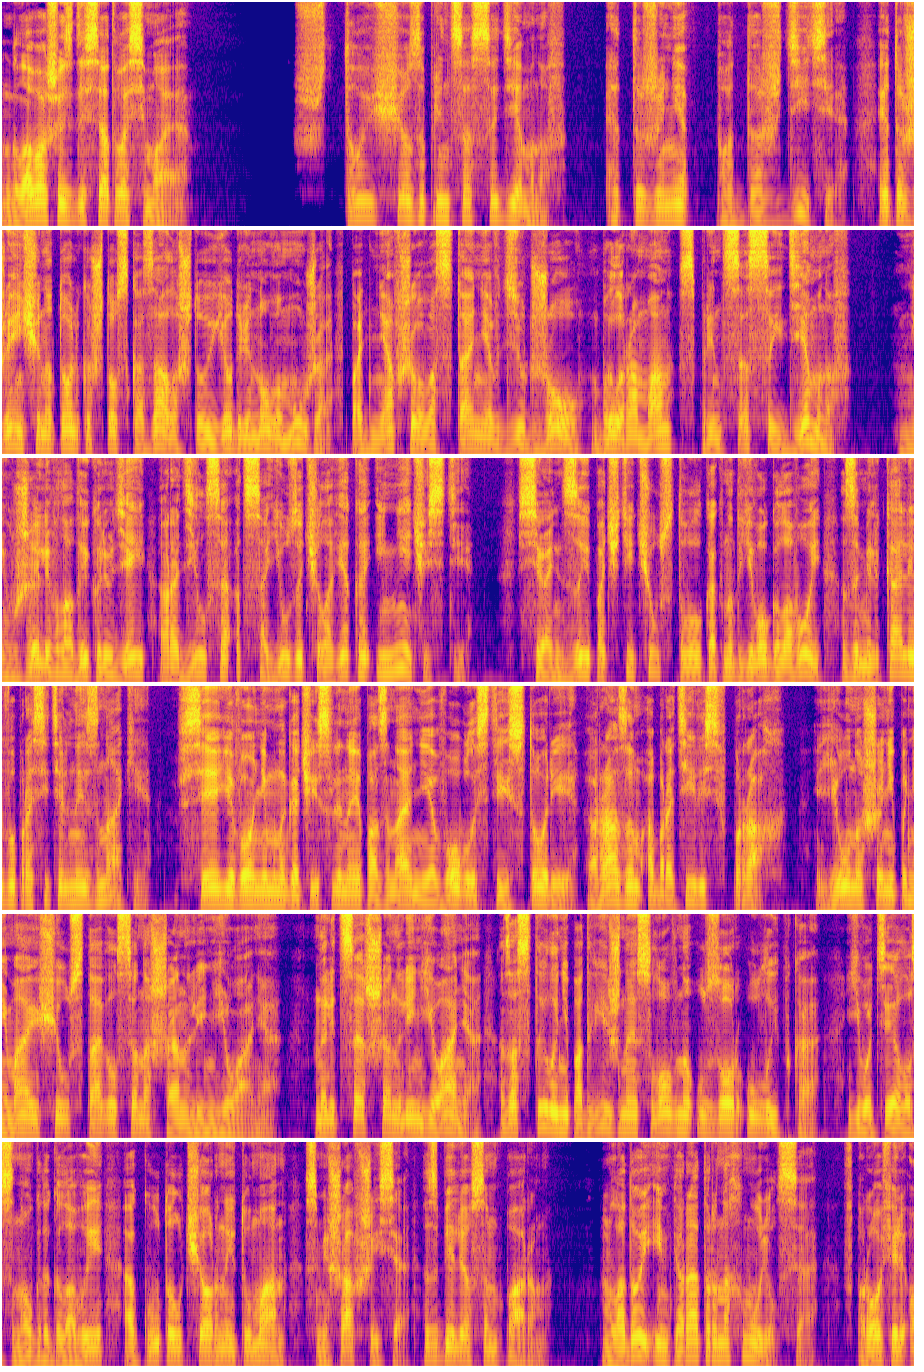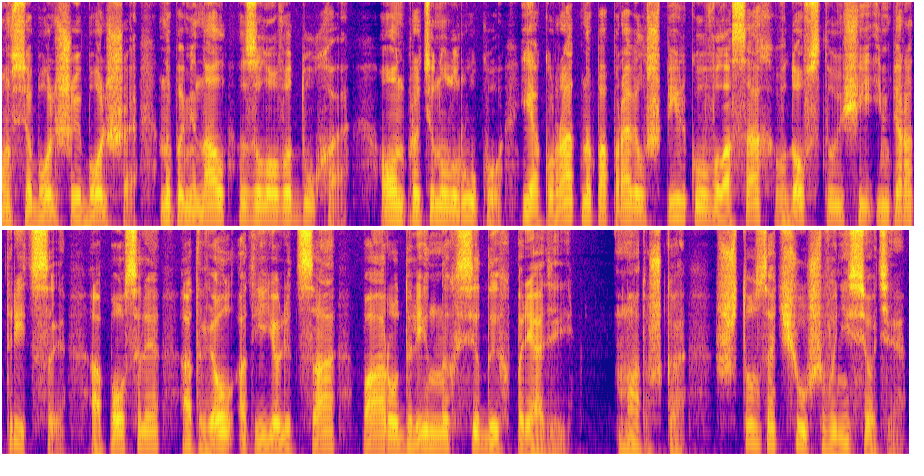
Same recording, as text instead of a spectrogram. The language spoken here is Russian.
Глава 68. Что еще за принцесса демонов? Это же не... Подождите. Эта женщина только что сказала, что у ее дрянного мужа, поднявшего восстание в Дзюджоу, был роман с принцессой демонов? Неужели владыка людей родился от союза человека и нечисти? Сюаньзы почти чувствовал, как над его головой замелькали вопросительные знаки. Все его немногочисленные познания в области истории разом обратились в прах. Юноша, непонимающе, уставился на Шэн Линь Юаня. На лице Шэн Линь Юаня застыла неподвижная, словно узор, улыбка. Его тело с ног до головы окутал черный туман, смешавшийся с белесым паром. Молодой император нахмурился. В профиль он все больше и больше напоминал злого духа — он протянул руку и аккуратно поправил шпильку в волосах вдовствующей императрицы, а после отвел от ее лица пару длинных седых прядей. «Матушка, что за чушь вы несете?»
